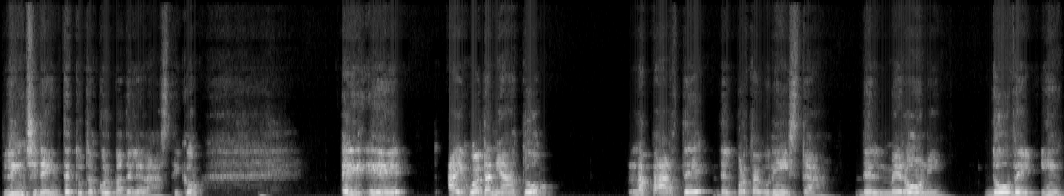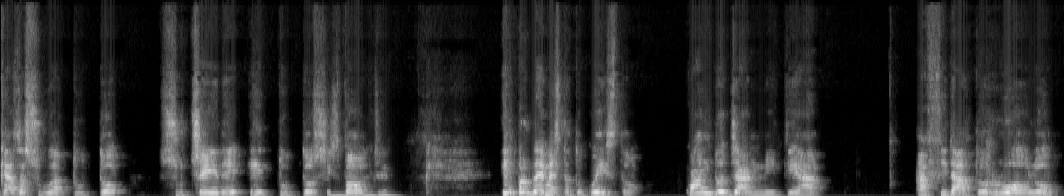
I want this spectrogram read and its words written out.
l'incidente, tutta colpa dell'elastico, e, e hai guadagnato la parte del protagonista, del Meroni, dove in casa sua tutto succede e tutto si svolge. Il problema è stato questo. Quando Gianni ti ha affidato il ruolo,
